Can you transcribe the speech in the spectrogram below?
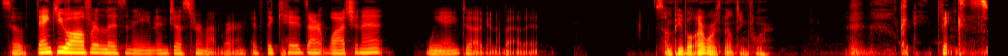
So thank you all for listening. And just remember if the kids aren't watching it, we ain't talking about it. Some people are worth melting for. Okay. Thanks.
